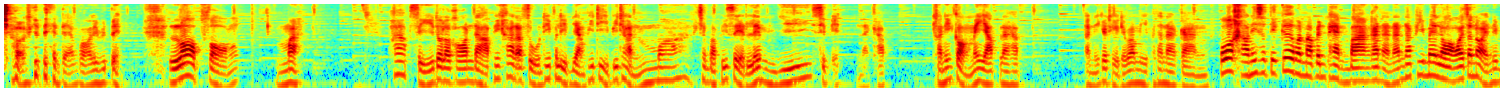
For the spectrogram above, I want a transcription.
ฉบับพิเศษแถมของลิมิเต็ดรอบ2มา ภาพสีตัวละครดาบพิฆาตอสูรที่ผลิตอย่างพิถีพิถันมากฉบับพิเศษเล่ม 21 นะครับ คราวนี้กล่องไม่ยับแล้วครับ อันนี้ก็ถือได้ว่ามีพัฒนาการ เพราะว่าคราวนี้สติกเกอร์มันมาเป็นแผ่นบางขนาดนั้น ถ้าพี่ไม่ลองไว้ซะหน่อยนี่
